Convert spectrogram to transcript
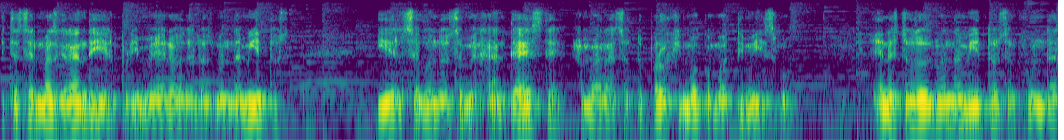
Este es el más grande y el primero de los mandamientos. Y el segundo semejante a este, amarás a tu prójimo como a ti mismo. En estos dos mandamientos se funda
